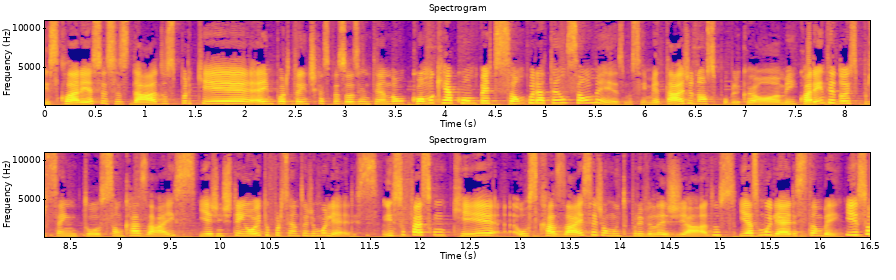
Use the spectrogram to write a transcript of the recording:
esclareço esses dados porque é importante que as pessoas entendam como que é a competição por atenção mesmo. Assim, metade do nosso público é homem, 42% são casais e a gente tem 8% de mulheres. Isso faz com que os casais sejam muito privilegiados e as mulheres também. E isso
